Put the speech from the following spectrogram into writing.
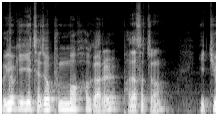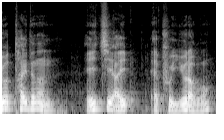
의료기기 제조 품목 허가를 받았었죠. 이 듀오 타이드는 HIFU라고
